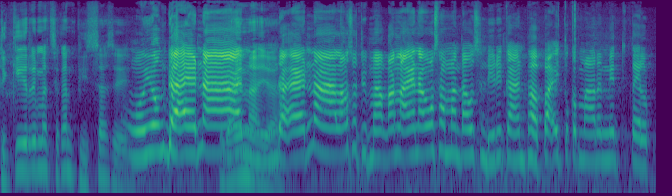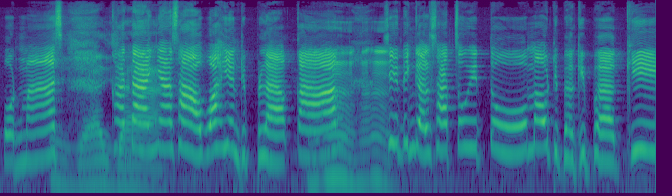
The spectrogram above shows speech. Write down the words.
dikirim aja kan bisa sih. Ngoyong ndak enak. Ndak enak ya? Ndak enak, langsung dimakan lah enak. Sama tahu sendiri kan, Bapak itu kemarin itu telepon, Mas. Iya, iya. Katanya sawah yang di belakang, Mm-mm, mm-mm. sing tinggal satu itu mau dibagi-bagi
